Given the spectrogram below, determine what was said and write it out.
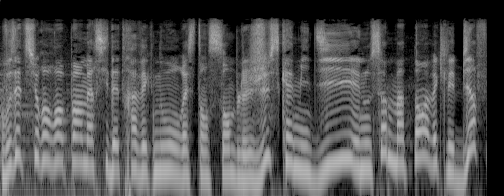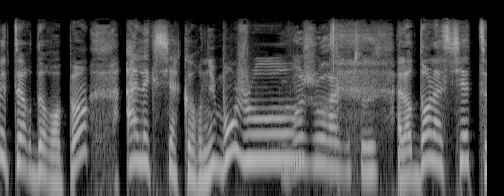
Vous êtes sur Europe 1, merci d'être avec nous. On reste ensemble jusqu'à midi et nous sommes maintenant avec les bienfaiteurs d'Europe 1. Alexia Cornu, bonjour. Bonjour à vous tous. Alors dans l'assiette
